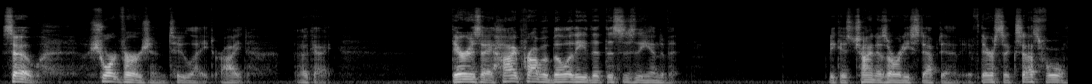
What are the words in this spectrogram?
So, short version, too late, right? Okay. There is a high probability that this is the end of it because China's already stepped in. If they're successful,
